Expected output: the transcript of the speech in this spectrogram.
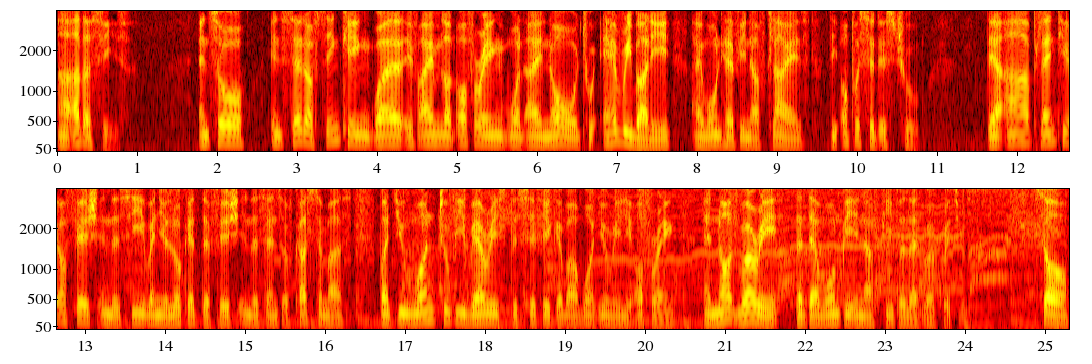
are other seas. And so instead of thinking, well, if I'm not offering what I know to everybody, I won't have enough clients, the opposite is true. There are plenty of fish in the sea when you look at the fish in the sense of customers, but you want to be very specific about what you're really offering and not worry that there won't be enough people that work with you. So,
